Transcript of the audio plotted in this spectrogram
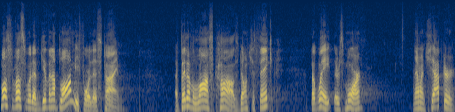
Most of us would have given up long before this time. A bit of a lost cause, don't you think? But wait, there's more. Now, in chapter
